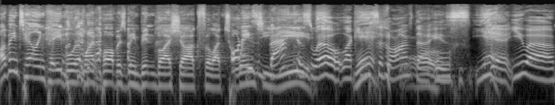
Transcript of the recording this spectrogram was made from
I've been telling people that my pop has been bitten by a shark for like twenty On twenty his back years as well. Like yeah. he survived that is Yeah. yeah. you are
